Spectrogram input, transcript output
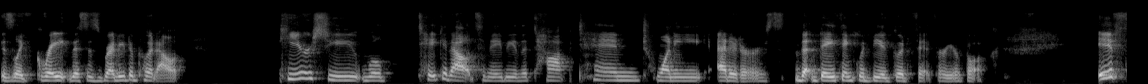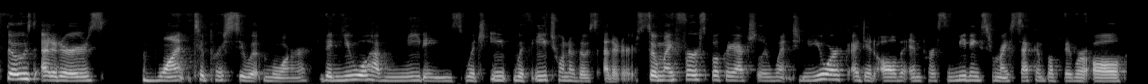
is like, great, this is ready to put out. He or she will take it out to maybe the top 10, 20 editors that they think would be a good fit for your book. If those editors want to pursue it more, then you will have meetings which eat with each one of those editors. So my first book, I actually went to New York. I did all the in-person meetings for my second book. They were all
